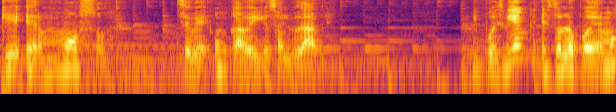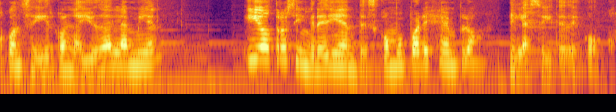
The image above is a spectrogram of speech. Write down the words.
Qué hermoso se ve un cabello saludable. Y pues bien, esto lo podemos conseguir con la ayuda de la miel y otros ingredientes como por ejemplo el aceite de coco.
